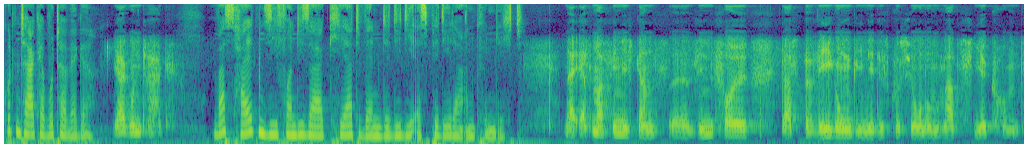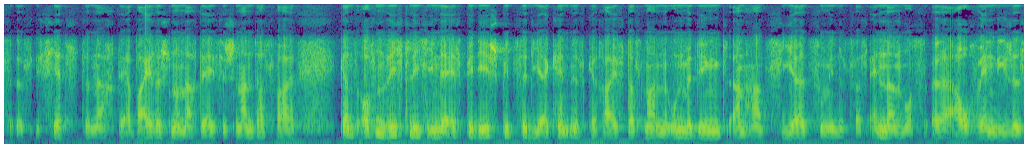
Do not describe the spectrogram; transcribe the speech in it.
Guten Tag, Herr Butterwegge. Ja, guten Tag. Was halten Sie von dieser Kehrtwende, die die SPD da ankündigt? Na, erstmal finde ich ganz äh, sinnvoll, dass Bewegung in die Diskussion um Hartz IV kommt. Es ist jetzt nach der bayerischen und nach der hessischen Landtagswahl ganz offensichtlich in der SPD-Spitze die Erkenntnis gereift, dass man unbedingt an Hartz IV zumindest was ändern muss. Äh, auch wenn dieses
